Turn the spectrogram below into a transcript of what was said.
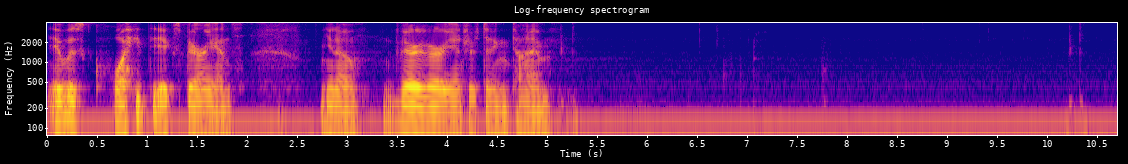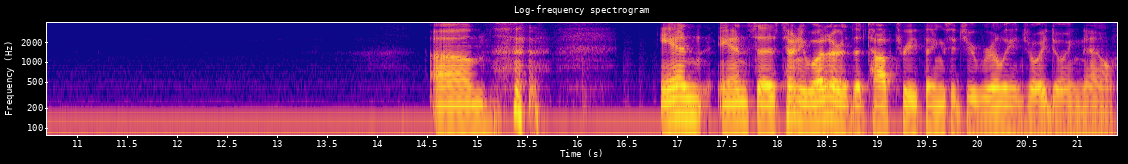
it was quite the experience. You know, very, very interesting time. Um, Anne, Anne says, Tony, what are the top three things that you really enjoy doing now?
